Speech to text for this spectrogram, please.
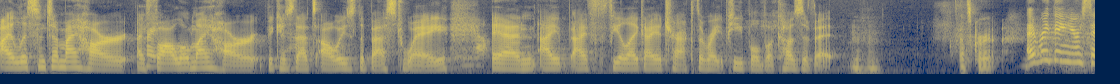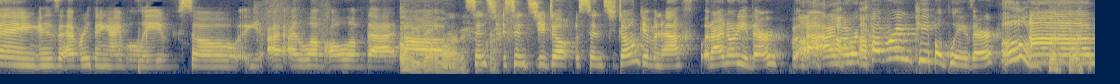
I listen to my heart. I Right. follow my heart because that's always the best way. Yeah. And I, I feel like I attract the right people because of it. That's great. Everything you're saying is everything I believe. So I, I love all of that. Um, Oh, you got 'em already. Since Okay. since you don't since you don't give an F, but I don't either. But I, I'm a recovering people pleaser. Oh. Um,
